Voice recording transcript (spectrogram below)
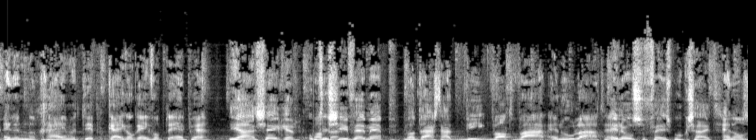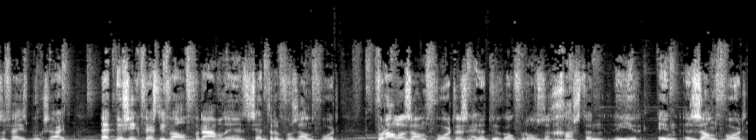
En een geheime tip, kijk ook even op de app, hè? Ja, zeker. Op Want, de eh, CFM-app. Want daar staat wie, wat, waar en hoe laat, hè? En onze Facebook-site. En onze Facebook-site. Het muziekfestival vanavond in het centrum van Zandvoort. Voor alle Zandvoorters en natuurlijk ook voor onze gasten hier in Zandvoort.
